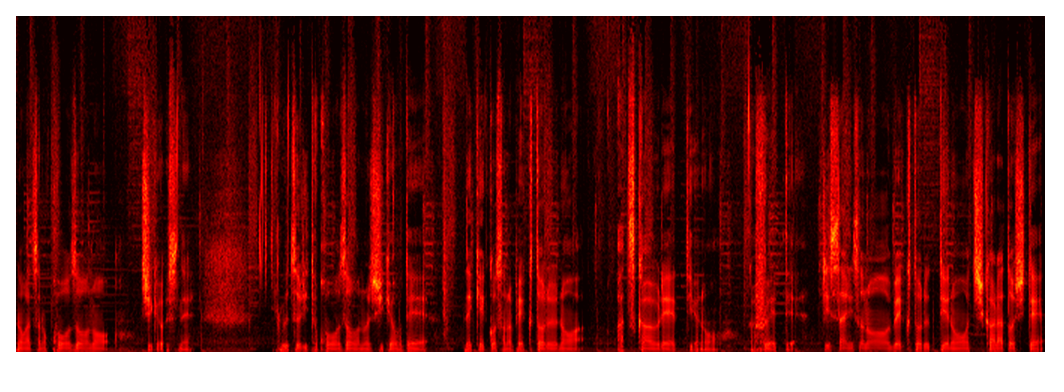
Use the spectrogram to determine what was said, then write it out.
のがその構造の授業ですね。物理と構造の授業で、で、結構そのベクトルの扱う例っていうのが増えて、実際にそのベクトルっていうのを力として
